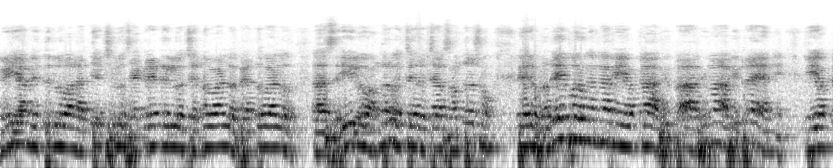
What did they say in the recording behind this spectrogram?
మీడియా మిత్రులు వాళ్ళ అధ్యక్షులు సెక్రటరీలు చిన్నవాళ్ళు పెద్దవాళ్ళు స్త్రీలు అందరూ వచ్చారు. చాలా సంతోషం. మీరు హృదయపూర్వకంగా మీ యొక్క అభిప్రా అభిమా అభిప్రాయాన్ని మీ యొక్క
